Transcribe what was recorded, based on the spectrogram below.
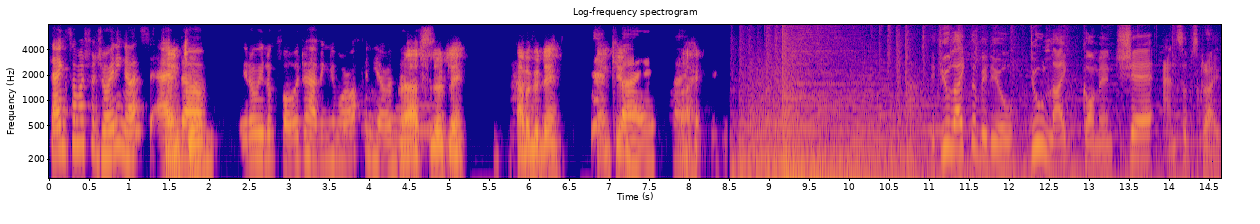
Thanks so much for joining us. And, Thank you. Um, you know, we look forward to having you more often here. Absolutely. Have a good day. Thank you. Bye. Bye. Bye. If you like the video, do like, comment, share and subscribe.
